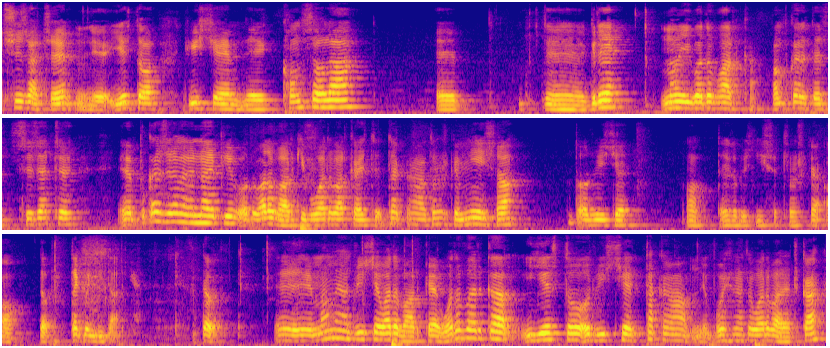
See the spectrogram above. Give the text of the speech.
Trzy rzeczy. Jest to oczywiście konsola, gry, no i ładowarka. Wam pokażę też trzy rzeczy. Y, Pokażemy najpierw od ładowarki, bo ładowarka jest taka troszkę mniejsza. No To oczywiście, o, tak zrobić niższe troszkę. O, dobra, tak będzie idealnie. Dobra. Yy, mamy oczywiście ładowarkę. Ładowarka jest to oczywiście taka, powiedzmy na to ładowareczka.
